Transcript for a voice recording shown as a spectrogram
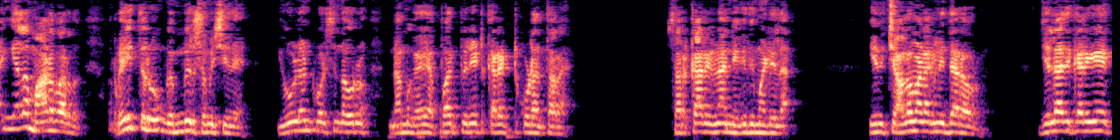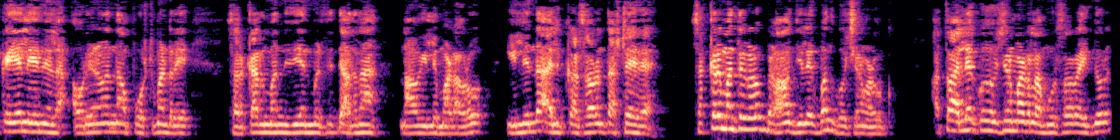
ಹಂಗೆಲ್ಲ ಮಾಡಬಾರ್ದು. ರೈತರು ಗಂಭೀರ ಸಮಸ್ಯೆ ಇದೆ. ಏಳೆಂಟು ವರ್ಷದಿಂದ ಅವರು ನಮ್ಗೆ F R P rate correct ಕೊಡಂತಾರೆ. ಸರ್ಕಾರ ಇನ್ನೂ ನಿಗದಿ ಮಾಡಿಲ್ಲ. ಇನ್ನು ಚಾಲೂ ಮಾಡಲಿದ್ದಾರೆ ಅವರು. ಜಿಲ್ಲಾಧಿಕಾರಿಗೆ ಕೈಯಲ್ಲಿ ಏನಿಲ್ಲ. ಅವ್ರು ಏನೋ ನಾವು ಪೋಸ್ಟ್ ಮಾಡ್ರಿ. ಸರ್ಕಾರ ಮಂದಿ ಏನು ಬರ್ತೈತೆ ಅದನ್ನ ನಾವು ಇಲ್ಲಿ ಮಾಡೋರು. ಇಲ್ಲಿಂದ ಅಲ್ಲಿ ಕಳ್ಸೋರು ಅಂತ ಅಷ್ಟೇ ಇದೆ. ಸಕ್ಕರೆ ಮಂತ್ರಿಗಳು ಬೆಳಗಾವಿ ಜಿಲ್ಲೆಗೆ ಬಂದು ಘೋಷಣೆ ಮಾಡಬೇಕು. ಅಥವಾ ಅಲ್ಲೇ ಘೋಷಣೆ ಮಾಡಲ್ಲ. ಮೂರು ಸಾವಿರ ಐದುನೂರು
